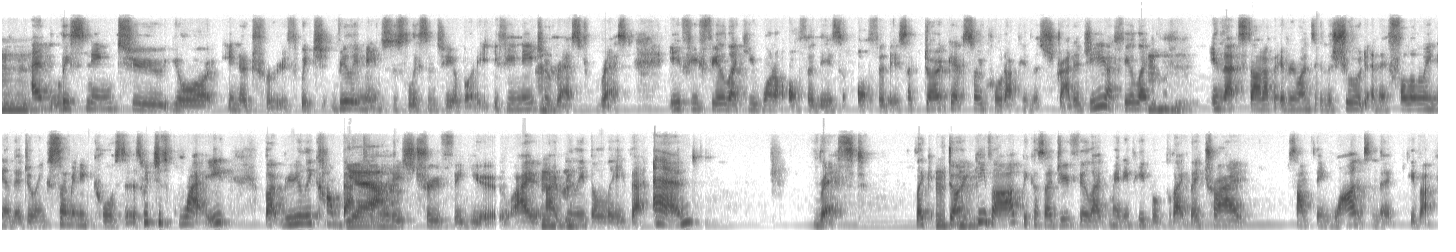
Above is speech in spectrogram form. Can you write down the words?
mm-hmm. and listening to your inner truth, which really means just listen to your body. If you need to mm-hmm. rest, rest. If you feel like you want to offer this, offer this. Like don't get so caught up in the strategy. I feel like mm-hmm. in that startup, everyone's in the should and they're following and they're doing so many courses, which is great, but really come back yeah. to what is true for you. I, I mm-hmm. really believe that. And rest like, mm-hmm. don't give up because I do feel like many people, like, they try something once and they give up.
